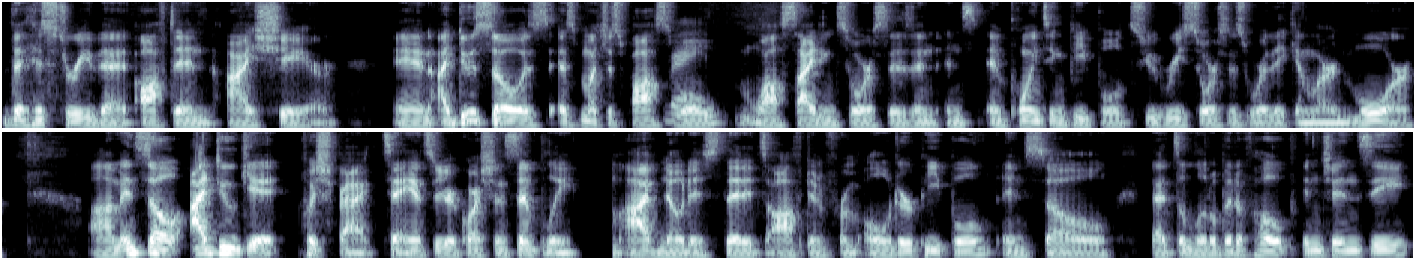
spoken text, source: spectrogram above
the history that often I share. And I do so as, as much as possible while citing sources and, and, and pointing people to resources where they can learn more. Um, and so I do get pushback to answer your question simply. I've noticed that it's often from older people. And so that's a little bit of hope in Gen Z,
